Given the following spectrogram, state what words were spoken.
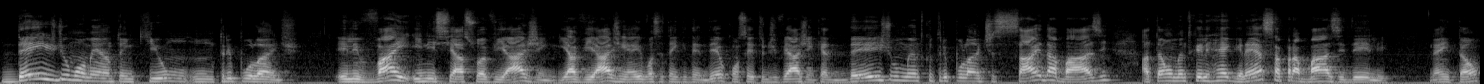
desde o momento em que um, um tripulante ele vai iniciar a sua viagem, e a viagem aí você tem que entender o conceito de viagem, que é desde o momento que o tripulante sai da base até o momento que ele regressa para a base dele, né? Então,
